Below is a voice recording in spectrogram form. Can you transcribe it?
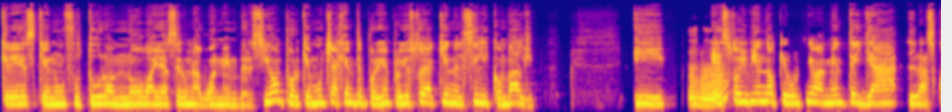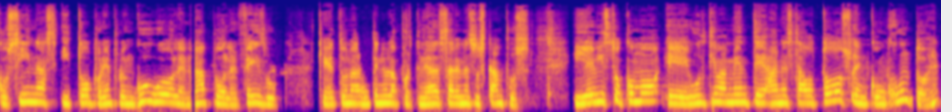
¿Crees que en un futuro no vaya a ser una buena inversión? Porque mucha gente, por ejemplo, yo estoy aquí en el Silicon Valley y uh -huh. estoy viendo que últimamente ya las cocinas y todo, por ejemplo, en Google, en Apple, en Facebook, que he tenido la oportunidad de estar en esos campus, y he visto cómo eh, últimamente han estado todos en conjunto, ¿eh?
